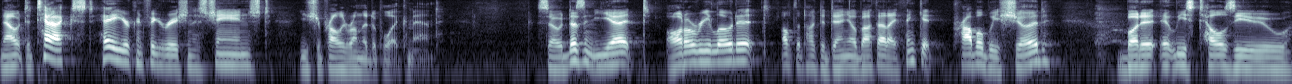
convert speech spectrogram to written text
Now it detects, hey, your configuration has changed. You should probably run the deploy command. So it doesn't yet auto reload it. I'll have to talk to Daniel about that. I think it probably should, but it at least tells you,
